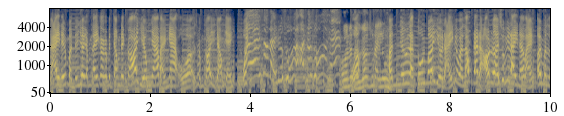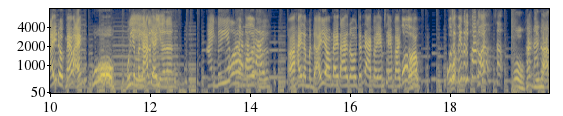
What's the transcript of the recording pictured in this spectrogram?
Đây để mình đi vô trong đây coi bên trong đây có gì không nha các bạn nha. Ủa sao không có gì trong vậy? Ui, sao đẩy được xuống rồi nó xuống rồi kìa Ôi nó Ủa? tự rớt xuống đây luôn. Hình như là tôi mới vừa đẩy cái bình lốc đá đỏ rơi xuống dưới đây nè bạn. Ơi mình lấy được nè bạn. Wow, ủa giờ mình làm gì? là? Ai biết Ủa, không ơi à, hay là mình để vô trong đây tay rô tránh ra coi em xem coi Ủa? được không ủa sao biết tôi phát rồi? Sao? Ồ phát gì hả?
